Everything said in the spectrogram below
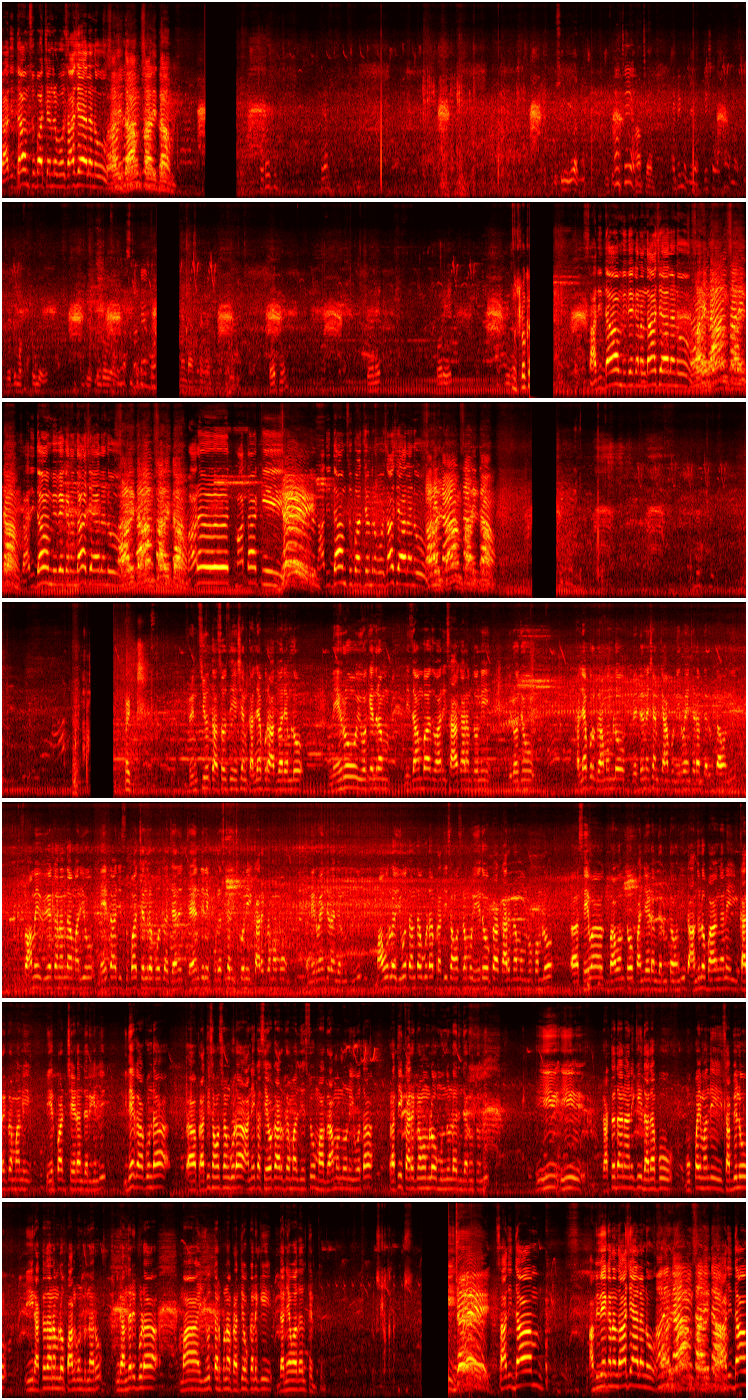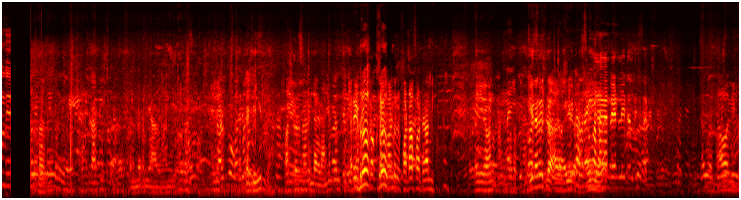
సాధిద్దాం సుభాష్ చంద్రబోస్ ఆశయాలను. సాధిద్దాం సాధిద్దాం. సాధిద్దాం వివేకానంద ఆశయాలను సాధిద్దాం సాధిద్దాం సాధిద్దాం వివేకానంద ఆశయాలను సాధిద్దాం సాధిద్దాం. భారత్ మాతాకి సాధిద్దాం సుభాష్ చంద్రబోస్ ఆశయాలను సాధిద్దాం ఫ్రెండ్స్ యూత్ అసోసియేషన్ కల్యాపూర్ ఆధ్వర్యంలో నెహ్రూ యువ కేంద్రం నిజామాబాద్ వారి సహకారంతో ఈరోజు కళ్యాపూర్ గ్రామంలో బ్లడ్ డొనేషన్ క్యాంపు నిర్వహించడం జరుగుతూ ఉంది. స్వామి వివేకానంద మరియు నేతాజీ సుభాష్ చంద్రబోస్ల జయంతిని పురస్కరించుకొని కార్యక్రమము నిర్వహించడం జరుగుతుంది. మా ఊర్లో యువత అంతా కూడా ప్రతి సంవత్సరము ఏదో ఒక కార్యక్రమం రూపంలో సేవా భావంతో పనిచేయడం జరుగుతూ ఉంది. అందులో భాగంగానే ఈ కార్యక్రమాన్ని ఏర్పాటు చేయడం జరిగింది. ఇదే కాకుండా ప్రతి సంవత్సరం కూడా అనేక సేవా కార్యక్రమాలు చేస్తూ మా గ్రామంలోని యువత ప్రతి కార్యక్రమంలో ముందుండడం జరుగుతుంది. ఈ ఈ రక్తదానానికి దాదాపు ముప్పై మంది సభ్యులు ఈ రక్తదానంలో పాల్గొంటున్నారు. వీరందరికీ కూడా మా యూత్ తరపున ప్రతి ఒక్కరికి ధన్యవాదాలు తెలుపుతున్నాను సాధిద్దాం అవివేకానంద ఆశయాలను సాధిద్దాం. సాధిద్దాం సాధిద్దాం వి-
